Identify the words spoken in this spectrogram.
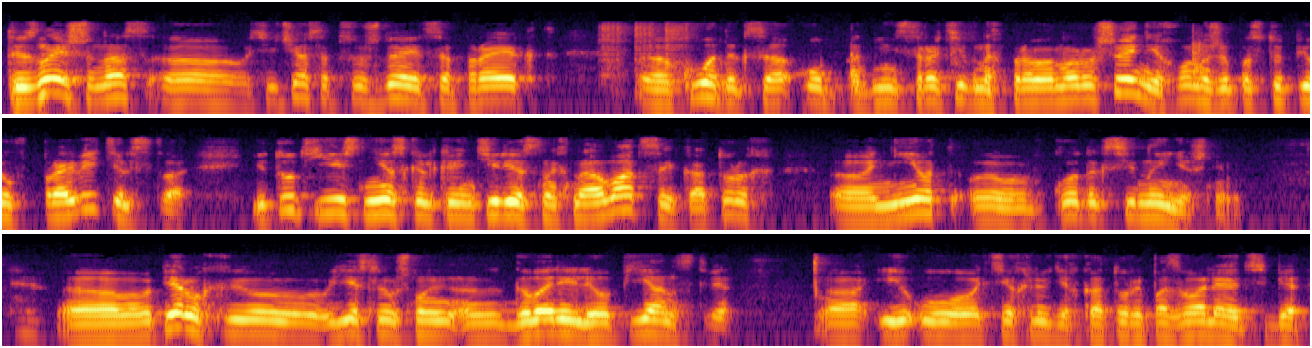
Ты знаешь, у нас э, сейчас обсуждается проект э, кодекса об административных правонарушениях. Он уже поступил в правительство. И тут есть несколько интересных новаций, которых э, нет э, в кодексе нынешнем. Э, во-первых, э, если уж мы э, говорили о пьянстве э, и о тех людях, которые позволяют себе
